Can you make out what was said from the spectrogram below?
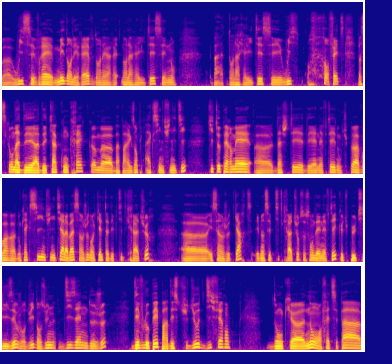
Euh, oui, c'est vrai, mais dans les rêves, dans la, réalité, c'est non. Bah, dans la réalité, c'est oui, en fait, parce qu'on a des, des, cas concrets comme euh, bah, par exemple Axie Infinity qui te permet d'acheter des NFT. Donc tu peux avoir. Donc Axie Infinity à la base, c'est un jeu dans lequel tu as des petites créatures. Euh, et c'est un jeu de cartes, et bien ces petites créatures, ce sont des NFT que tu peux utiliser aujourd'hui dans une dizaine de jeux développés par des studios différents. Donc euh, non, en fait, c'est pas.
